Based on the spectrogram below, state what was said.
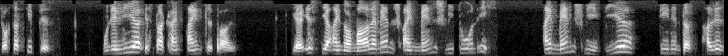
Doch das gibt es. Elia ist da kein Einzelfall. Er ist ja ein normaler Mensch, ein Mensch wie du und ich. Ein Mensch wie wir, denen das alles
